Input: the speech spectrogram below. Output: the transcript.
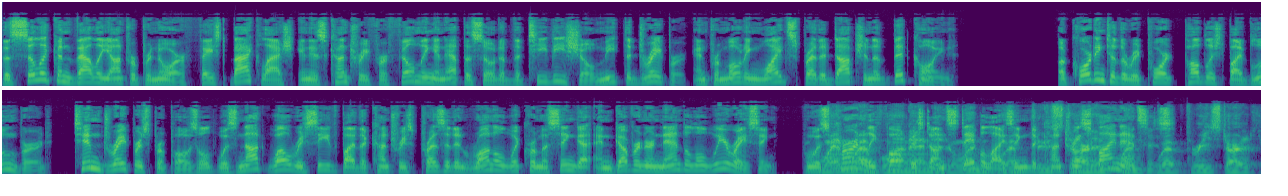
The Silicon Valley entrepreneur faced backlash in his country for filming an episode of the TV show Meet the Draper and promoting widespread adoption of Bitcoin. According to the report published by Bloomberg, Tim Draper's proposal was not well received by the country's President Ranil Wickremesinghe and Governor Nandalal Weerasinghe, who is when currently Web focused on stabilizing the country's started, finances. Web 3 started.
